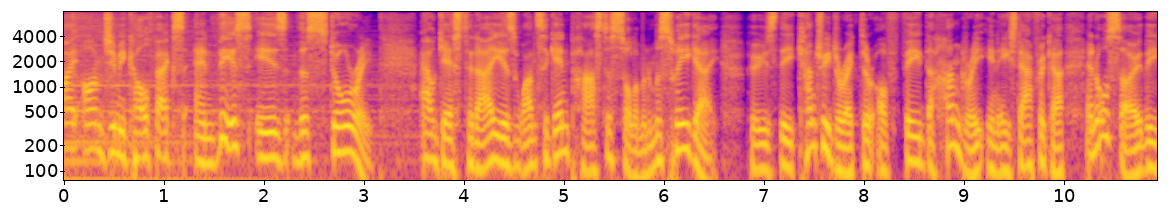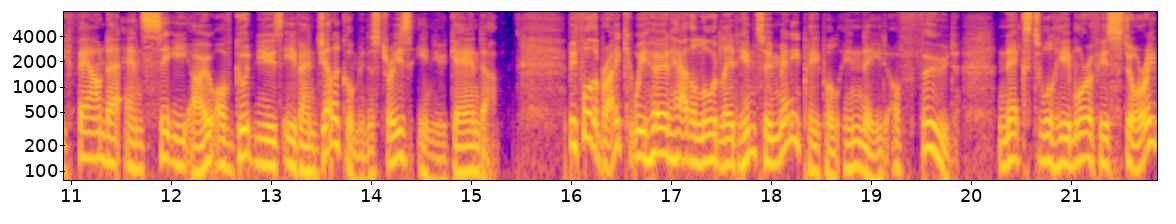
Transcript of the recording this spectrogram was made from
Hi, I'm Jimmy Colfax, and this is The Story. Our guest today is once again Pastor Solomon Mwesige, who's the country director of Feed the Hungry in East Africa and also the founder and CEO of Good News Evangelical Ministries in Uganda. Before the break, we heard how the Lord led him to many people in need of food. Next, we'll hear more of his story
